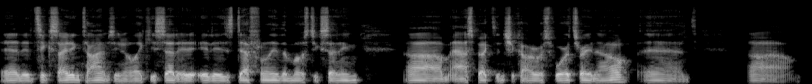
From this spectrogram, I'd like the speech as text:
and it's exciting times you know like you said it, it is definitely the most exciting um, aspect in Chicago sports right now, and um,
